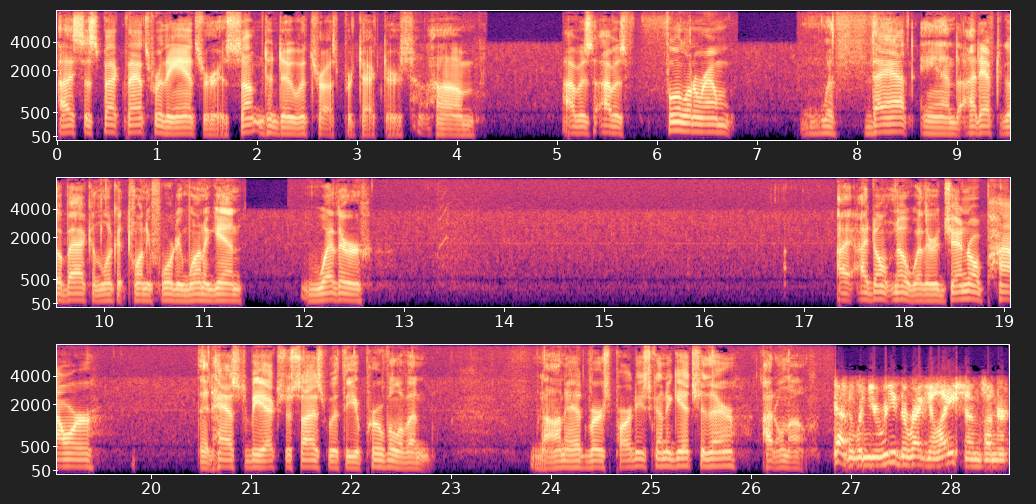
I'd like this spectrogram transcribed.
I suspect that's where the answer is something to do with trust protectors. Um, I was I was fooling around with that, and I'd have to go back and look at 2041 again, whether I, I don't know whether a general power that has to be exercised with the approval of a non-adverse party is going to get you there. I don't know. Yeah, when you read the regulations under,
